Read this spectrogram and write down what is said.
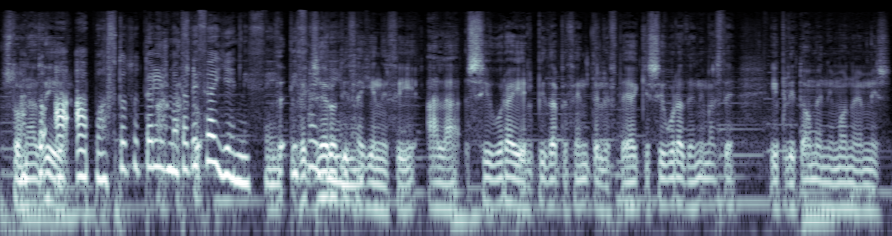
Στο να Από, το- δει. α- από αυτό το τέλος Α, μετά αυτό- τι θα γεννηθεί, Δε- τι δεν θα ξέρω γίνει; τι θα γεννηθεί, αλλά σίγουρα η ελπίδα πεθαίνει τελευταία και σίγουρα δεν είμαστε οι πληττόμενοι μόνο εμείς.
